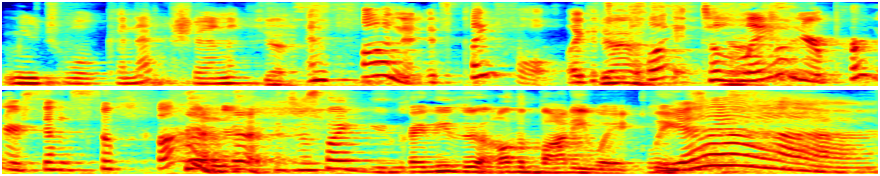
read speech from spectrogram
mutual connection Yes. and fun. It's playful. Like, it's Yes, play. To yes. lay on your partner sounds so fun. it's just like I need all the body weight, please. Yeah.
